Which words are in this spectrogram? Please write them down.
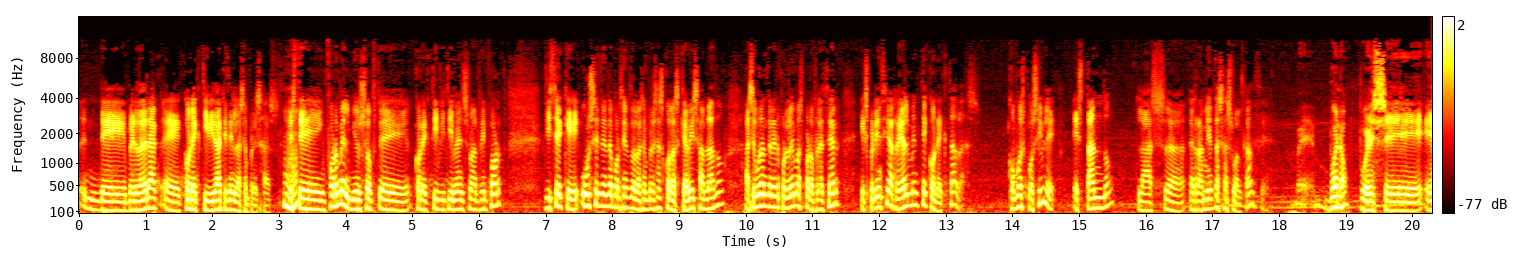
de verdadera eh, conectividad que tienen las empresas. Este informe, el MuleSoft eh, Connectivity Benchmark Report, dice que un 70% de las empresas con las que habéis hablado aseguran tener problemas para ofrecer experiencias realmente conectadas. ¿Cómo es posible? Estando las herramientas a su alcance. Bueno, pues eh, eh,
